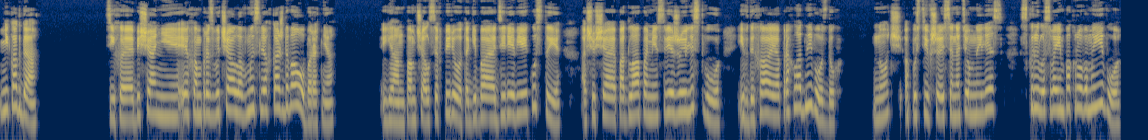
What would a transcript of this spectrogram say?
«Никогда», Тихое обещание эхом прозвучало в мыслях каждого оборотня. Ян помчался вперед, огибая деревья и кусты, ощущая под лапами свежую листву и вдыхая прохладный воздух. Ночь, опустившаяся на темный лес, скрыла своим покровом и его.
